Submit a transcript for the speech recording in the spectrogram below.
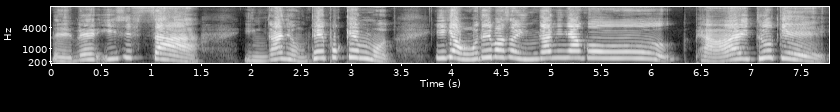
레벨 24 인간 형태 포켓몬. 이게 어디 봐서 인간이냐고. 별 2개.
